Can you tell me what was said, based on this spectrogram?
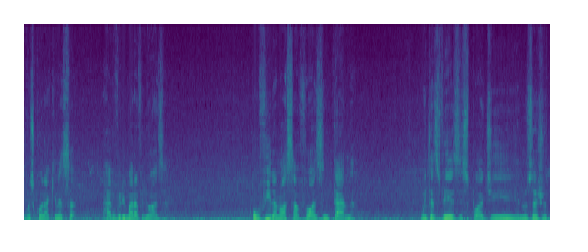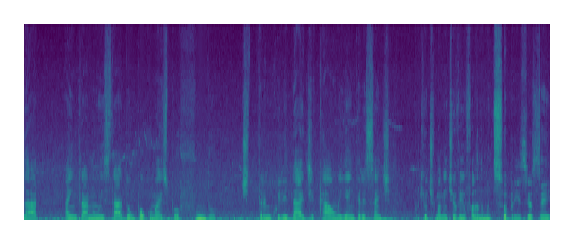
Vou escorar aqui nessa árvore maravilhosa. Ouvir a nossa voz interna muitas vezes pode nos ajudar a a entrar num estado um pouco mais profundo de tranquilidade, calma e é interessante porque ultimamente eu venho falando muito sobre isso, eu sei.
